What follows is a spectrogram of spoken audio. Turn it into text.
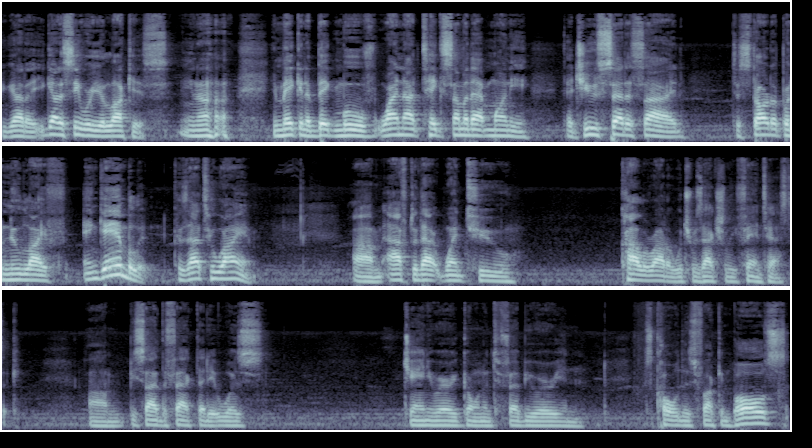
You gotta you gotta see where your luck is. You know, you're making a big move. Why not take some of that money that you set aside to start up a new life and gamble it? Because that's who I am. Um, after that, went to Colorado, which was actually fantastic. Um, beside the fact that it was January going into February and it's cold as fucking balls,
